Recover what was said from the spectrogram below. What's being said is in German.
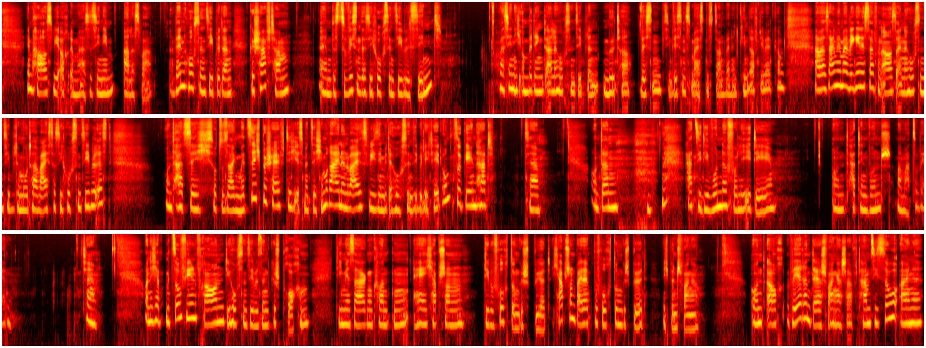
im Haus, wie auch immer. Also sie nehmen alles wahr. Wenn Hochsensible dann geschafft haben, ähm, das zu wissen, dass sie hochsensibel sind, was ja nicht unbedingt alle hochsensiblen Mütter wissen. Sie wissen es meistens dann, wenn ein Kind auf die Welt kommt. Aber sagen wir mal, wir gehen jetzt davon aus, eine hochsensible Mutter weiß, dass sie hochsensibel ist und hat sich sozusagen mit sich beschäftigt, ist mit sich im Reinen, weiß, wie sie mit der Hochsensibilität umzugehen hat. Tja, und dann hat sie die wundervolle Idee und hat den Wunsch, Mama zu werden. Tja, und ich habe mit so vielen Frauen, die hochsensibel sind, gesprochen, die mir sagen konnten, hey, ich habe schon die Befruchtung gespürt. Ich habe schon bei der Befruchtung gespürt, ich bin schwanger. Und auch während der Schwangerschaft haben sie so eine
